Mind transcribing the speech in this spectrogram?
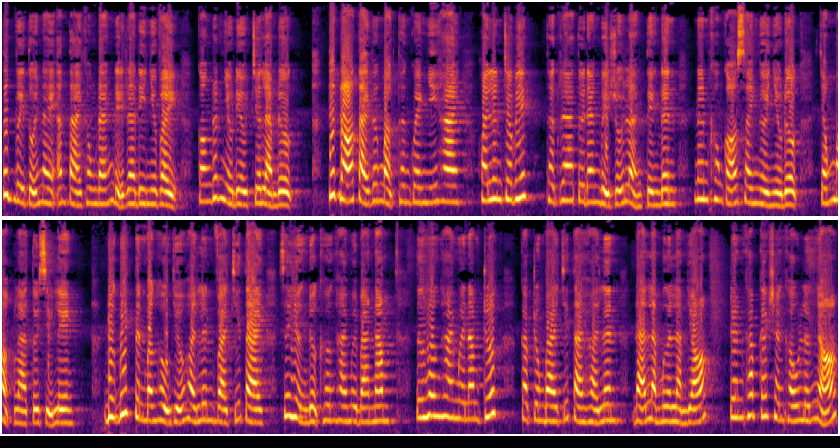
tức vì tuổi này anh Tài không đáng để ra đi như vậy, còn rất nhiều điều chưa làm được. Trước đó tại gương mặt thân quen nhí hai, Hoài Linh cho biết, thật ra tôi đang bị rối loạn tiền đình nên không có xoay người nhiều được, chóng mặt là tôi xỉu liền. Được biết tình bằng hữu giữa Hoài Linh và Chí Tài xây dựng được hơn 23 năm. Từ hơn 20 năm trước, cặp trùng bài Chí Tài Hoài Linh đã làm mưa làm gió trên khắp các sân khấu lớn nhỏ.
